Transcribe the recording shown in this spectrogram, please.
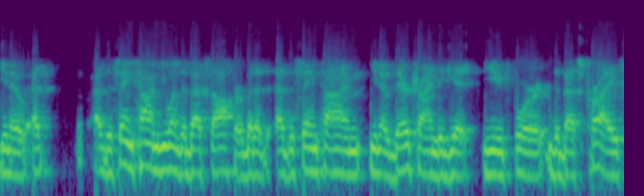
you know, at, at the same time, you want the best offer, but at, at the same time, you know, they're trying to get you for the best price,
